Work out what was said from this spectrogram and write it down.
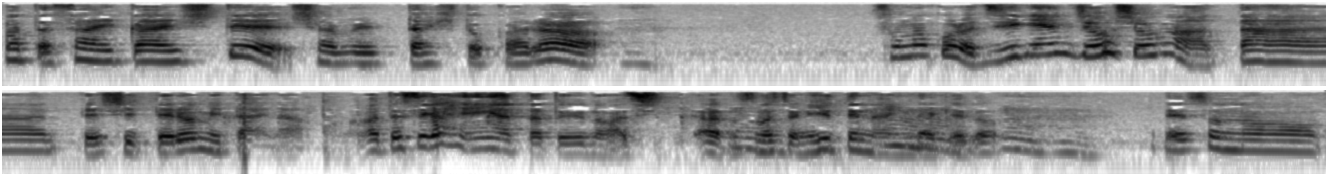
また再会して喋った人から、その頃次元上昇があったって知ってる？みたいな。私が変やったというのはしあのその人に言ってないんだけど、うんうんでその、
